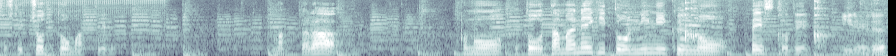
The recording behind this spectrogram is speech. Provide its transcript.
そしてちょっと待ってる。待ったらこの、えっと、玉ねぎとニンニクのペーストで入れる。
